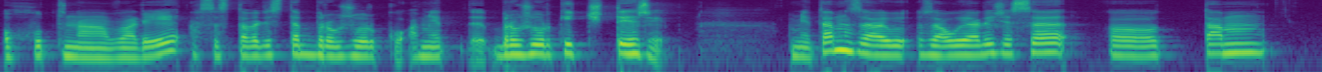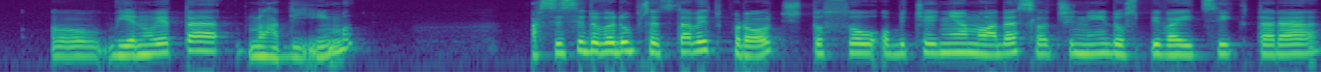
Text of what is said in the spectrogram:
ochutnávali a sestavili jste brožurku. A mě, brožurky čtyři. Mě tam zaujali, že se uh, tam věnujete mladým. Asi si dovedu představit, proč. To jsou obyčejně mladé slečiny, dospívající, které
